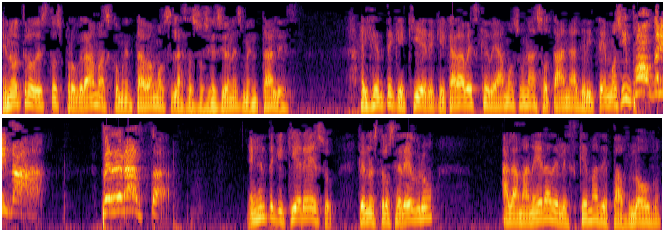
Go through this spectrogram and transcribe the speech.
En otro de estos programas comentábamos las asociaciones mentales. Hay gente que quiere que cada vez que veamos una sotana gritemos ¡Hipócrita! ¡Pederasta! Hay gente que quiere eso, que nuestro cerebro, a la manera del esquema de Pavlov,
